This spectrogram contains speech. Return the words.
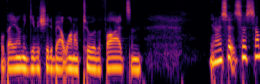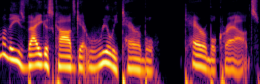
or they only give a shit about one or two of the fights and you know so so some of these Vegas cards get really terrible terrible crowds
